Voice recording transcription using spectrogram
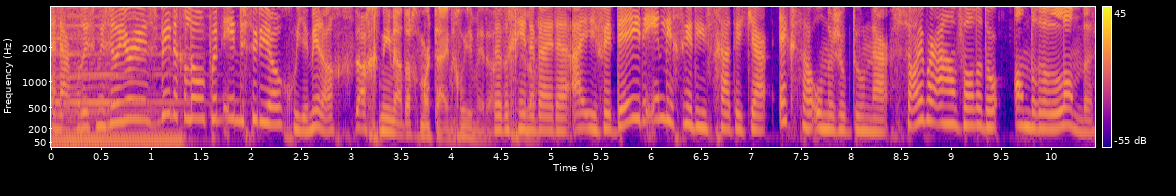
En daarvoor is Michiel Jurjens binnengelopen in de studio. Goedemiddag. Dag Nina, dag Martijn, goedemiddag. We beginnen bij de AIVD. De inlichtingendienst gaat dit jaar extra onderzoek doen naar cyberaanvallen door andere landen.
